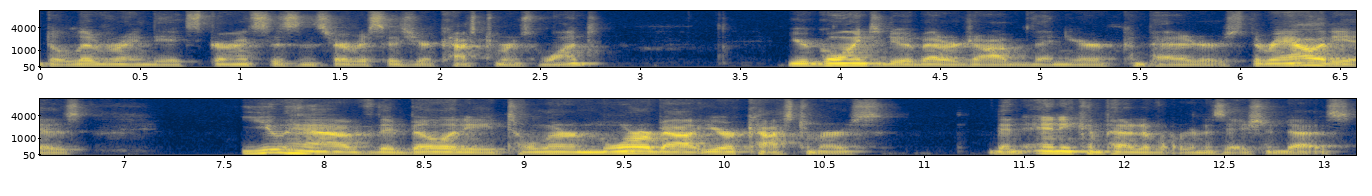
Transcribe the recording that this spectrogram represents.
delivering the experiences and services your customers want, you're going to do a better job than your competitors. The reality is you have the ability to learn more about your customers than any competitive organization does.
